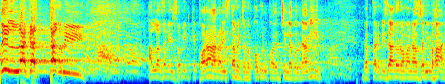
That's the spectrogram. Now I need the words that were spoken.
লিল্লাহে আল্লাহ জানি জমিনকে কোরআন আর ইসলামের জন্য কবুল করেন। চিল্লা বলুন, আমিন। ডক্টর মিজানুর রহমান আজহারি ভাই,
